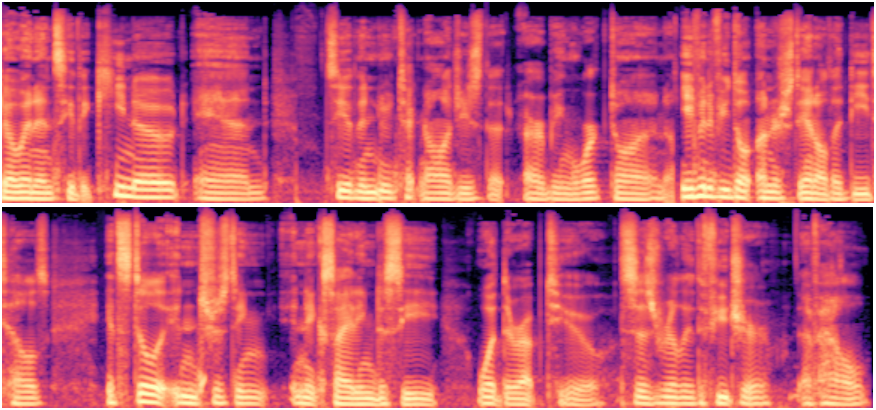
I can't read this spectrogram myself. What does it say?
go in and see the keynote and see the new technologies that are being worked on. Even if you don't understand all the details, it's still interesting and exciting to see what they're up to. This is really the future of how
